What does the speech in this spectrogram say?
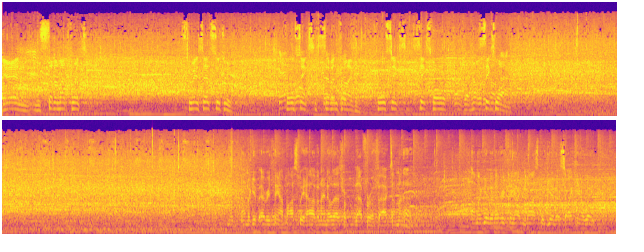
Game, center match Fritz. Three sets to 2. 4 6, 7 5, 4 6, 6 4, 6 1. I'm gonna give everything I possibly have, and I know that's for, that for a fact. I'm gonna I'm gonna give it everything I can possibly give it. So I can't wait.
